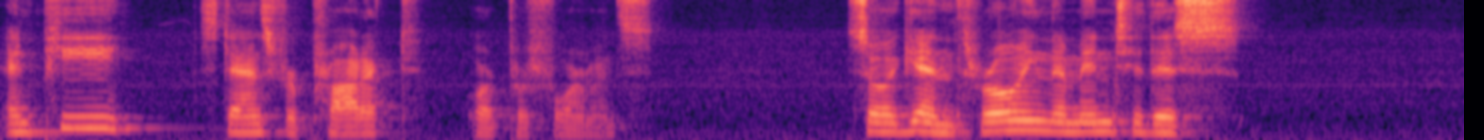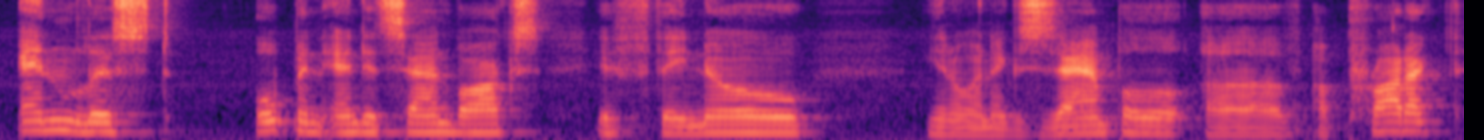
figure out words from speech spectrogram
And P stands for product or performance. So again, throwing them into this endless open ended sandbox, if they know, you know, an example of a product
